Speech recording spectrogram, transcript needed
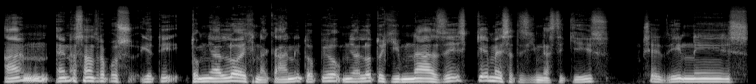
Αν ένας άνθρωπος, γιατί το μυαλό έχει να κάνει, το οποίο μυαλό το γυμνάζεις και μέσα της γυμναστικής, ξεδίνεις,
